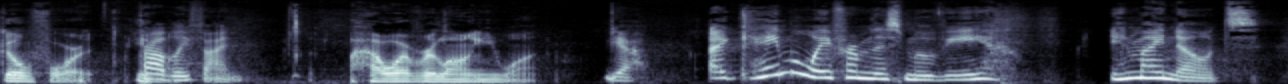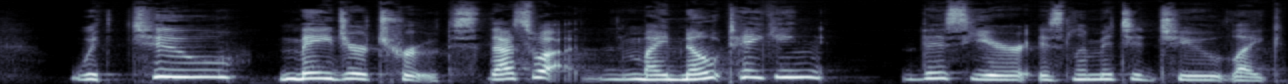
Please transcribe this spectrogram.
go for it You know, probably fine. however long you want Yeah. I came away from this movie in my notes with two major truths. That's what my note taking this year is limited to like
